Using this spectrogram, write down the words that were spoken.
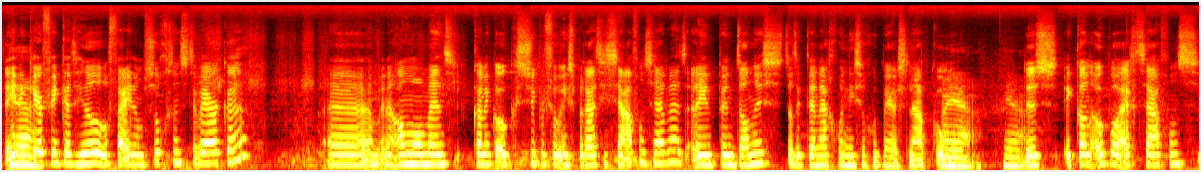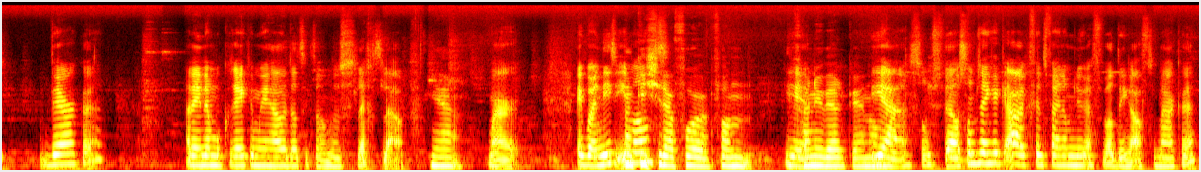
De ene Ja. keer vind ik het heel fijn om 's ochtends te werken. Ehm, en een ander moment kan ik ook superveel inspiratie s'avonds hebben. Het alleen het punt dan is dat ik daarna gewoon niet zo goed meer in slaap kom. Oh ja, ja. Dus ik kan ook wel echt s'avonds werken. Alleen dan moet ik rekening mee houden dat ik dan dus slecht slaap. ja. Maar ik ben niet Dan iemand... kies je daarvoor van ik ga nu werken. En dan, Ja, soms wel. Soms denk ik, ah, ik vind het fijn om nu even wat dingen af te maken.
